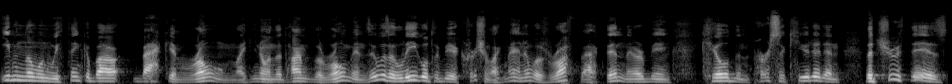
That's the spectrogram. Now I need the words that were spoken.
even though when we think about back in Rome, like, you know, in the times of the Romans, it was illegal to be a Christian. Like, man, it was rough back then. They were being killed and persecuted. And the truth is,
